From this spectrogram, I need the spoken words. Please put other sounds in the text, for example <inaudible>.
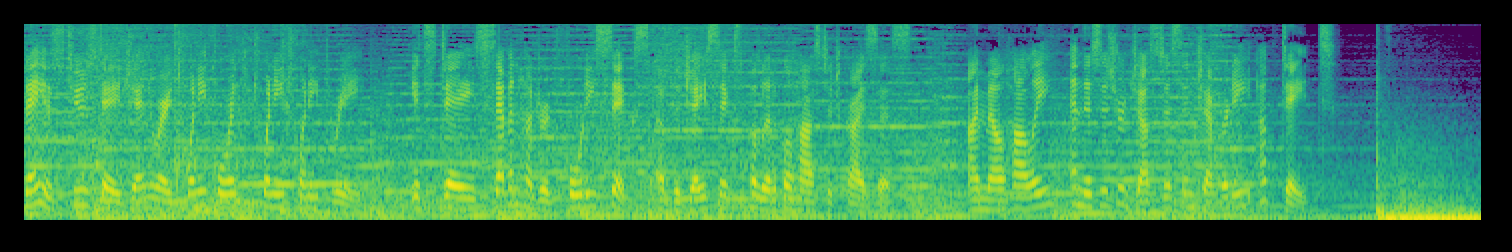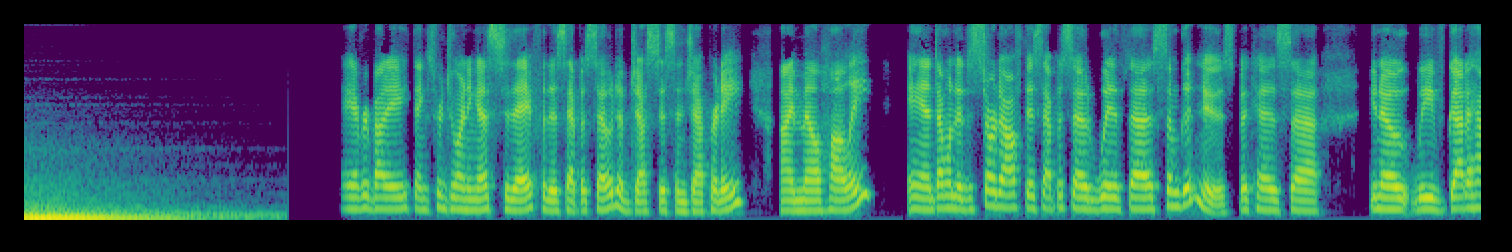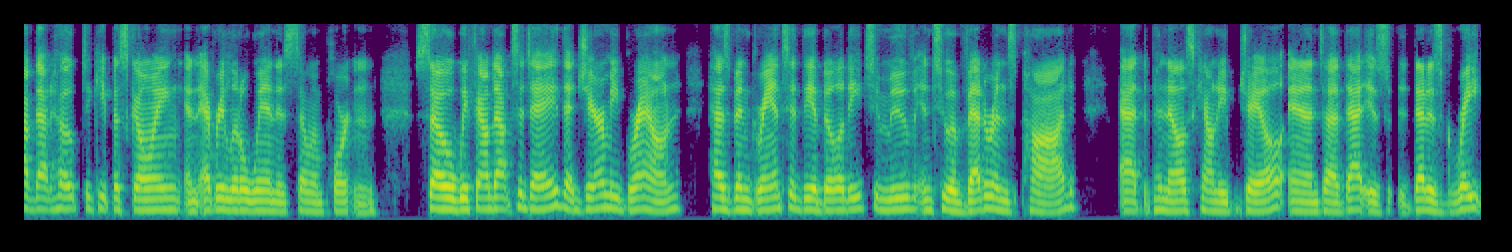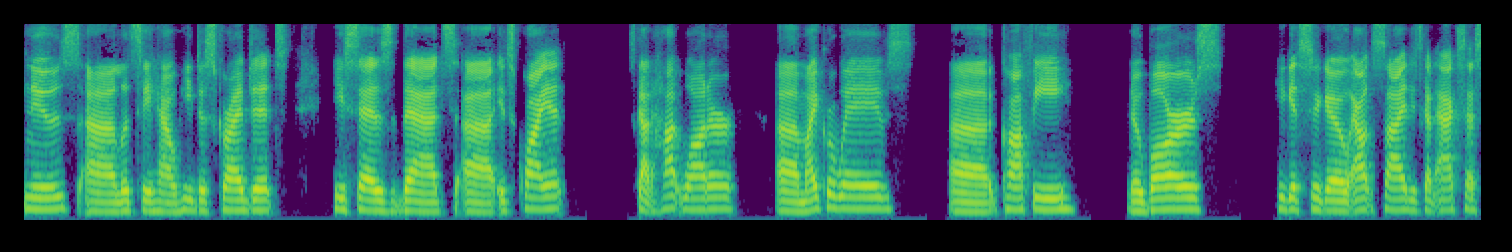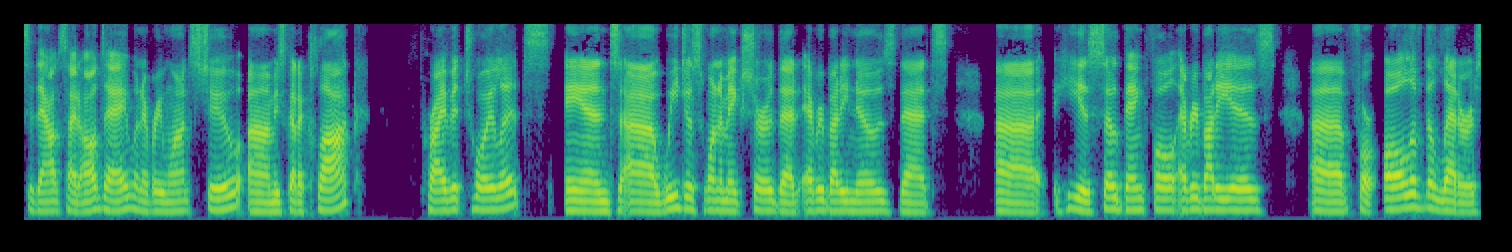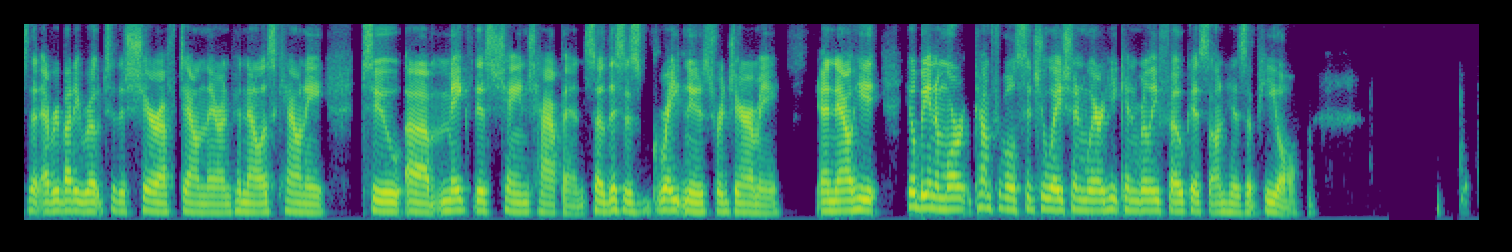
Today is Tuesday, January 24th, 2023. It's day 746 of the J6 political hostage crisis. I'm Mel Holly, and this is your Justice in Jeopardy update. Hey, everybody. Thanks for joining us today for this episode of Justice in Jeopardy. I'm Mel Holly, and I wanted to start off this episode with uh, some good news because uh, you know, we've got to have that hope to keep us going, and every little win is so important. So, we found out today that Jeremy Brown has been granted the ability to move into a veterans pod at the Pinellas County Jail, and uh, that is that is great news. Uh, let's see how he described it. He says that uh, it's quiet, it's got hot water, uh, microwaves, uh, coffee, no bars he gets to go outside. He's got access to the outside all day whenever he wants to. Um, he's got a clock, private toilets, and uh, we just want to make sure that everybody knows that uh, he is so thankful. Everybody is uh, for all of the letters that everybody wrote to the sheriff down there in Pinellas County to uh, make this change happen. So this is great news for Jeremy. And now he he'll be in a more comfortable situation where he can really focus on his appeal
